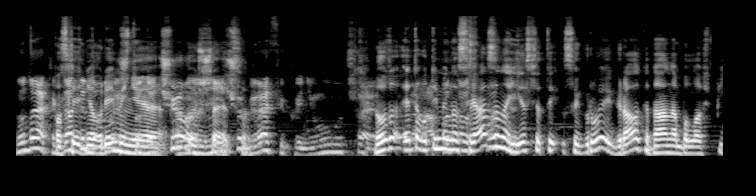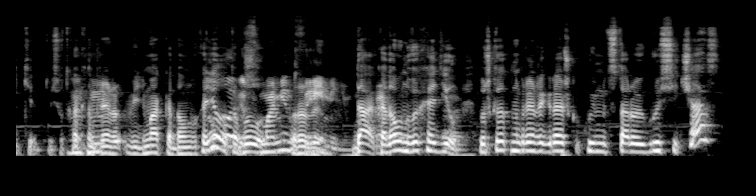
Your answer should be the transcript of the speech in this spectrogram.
ну да, последнее времени что, да чё, улучшается. графика не улучшается. Ну, это, это а вот именно связано, смотришь... если ты с игрой играл, когда она была в пике. То есть, вот как, например, Ведьмак, когда он выходил, ну, это был... момент времени. Да, вот когда он выходил. Да. Потому что когда ты, например, играешь какую-нибудь старую игру сейчас,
